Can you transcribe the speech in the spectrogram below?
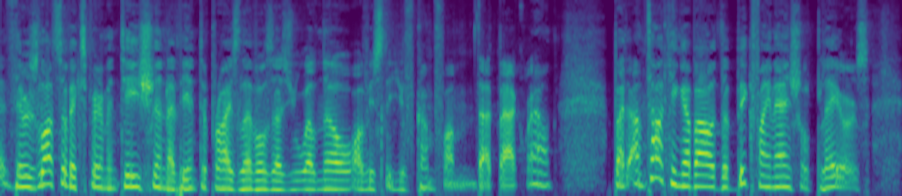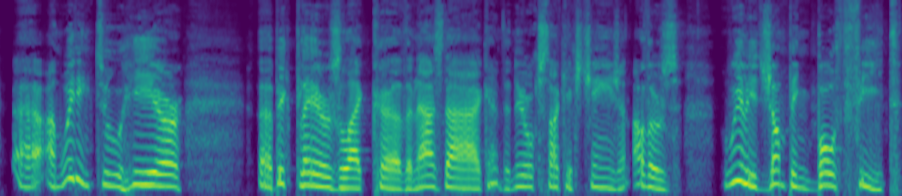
There's lots of experimentation at the enterprise levels, as you well know. Obviously, you've come from that background. But I'm talking about the big financial players. Uh, I'm waiting to hear uh, big players like uh, the NASDAQ and the New York Stock Exchange and others really jumping both feet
